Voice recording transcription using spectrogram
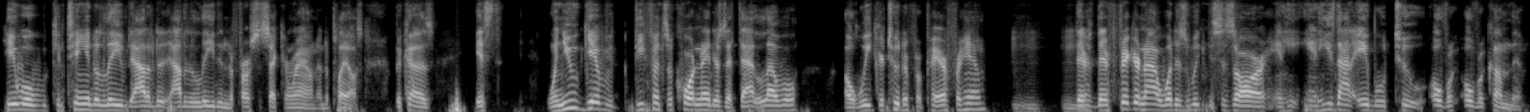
he will continue to leave out of the out of the lead in the first or second round in the playoffs because it's when you give defensive coordinators at that level a week or two to prepare for him, mm-hmm. Mm-hmm. They're they're figuring out what his weaknesses are, and he and he's not able to over overcome them.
